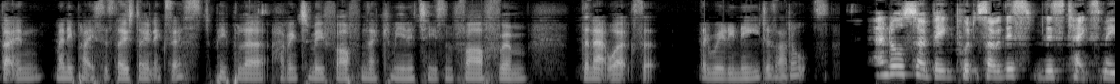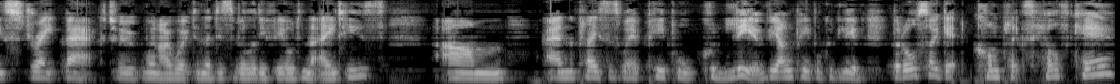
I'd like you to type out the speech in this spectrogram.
that in many places those don't exist. People are having to move far from their communities and far from the networks that they really need as adults. And also being put, so this, this takes me straight back to when I worked in the disability field in the 80s. Um, and the places where people could live, young people could live, but also get complex health care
